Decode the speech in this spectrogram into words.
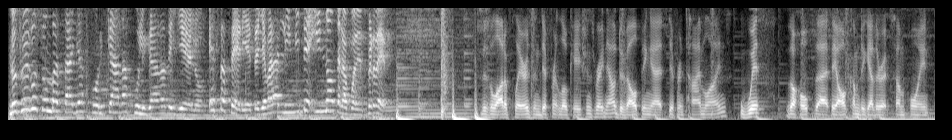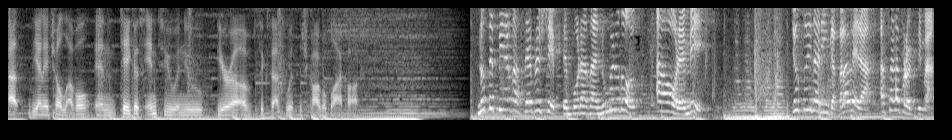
Los juegos son batallas por cada pulgada de hielo. Esta serie te llevará al límite y no te la puedes perder. There's a lot of players in different locations right now developing at different timelines with the hope that they all come together at some point at the NHL level and take us into a new era of success with the Chicago Blackhawks. No te pierdas Every Shift temporada número 2, ahora en ViX. Yo soy Darinka Talavera, hasta la próxima.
